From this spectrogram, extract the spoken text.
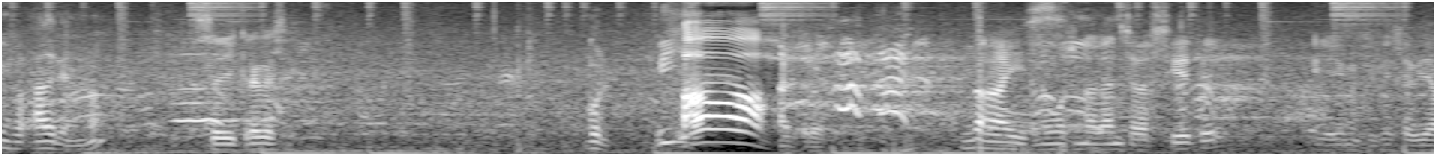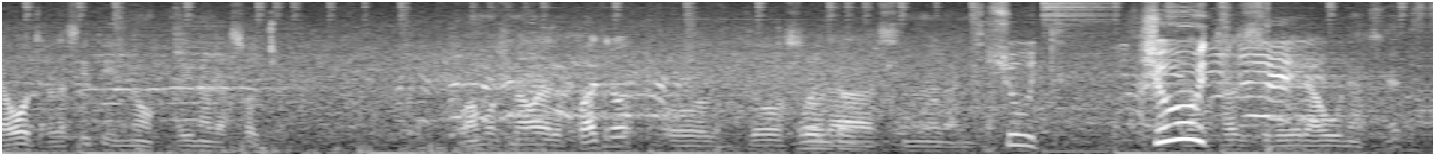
¿Quién fue? Adrián, ¿no? Sí, creo que sí. Gol. Oh. Nice. Tenemos una cancha a las 7 y ahí me fijé si había otra a las 7 y no, hay una a las 8. ¿Jugamos una hora a las 4 o dos horas en una cancha? Shoot. Shoot! A ver si se una.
